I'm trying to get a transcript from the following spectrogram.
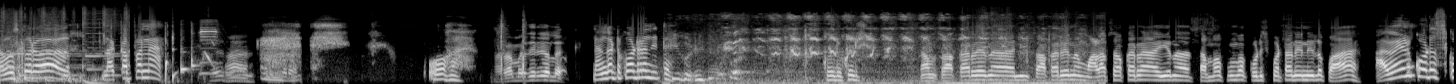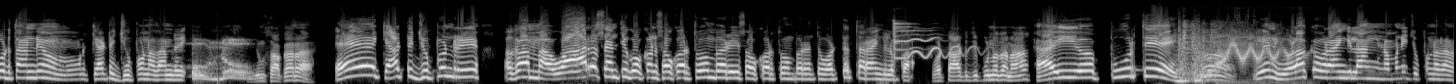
ನಮಸ್ಕಾರ ಲಕ್ಕಪ್ಪನ ಓಹ ಆರಾಮದಿರಿ ಅಲ್ಲ ನಂಗಟ್ ಕೊಡ್ರಿ ಅಂದಿತ್ತೆ ಕೊಡಿ ಕೊಡಿ ನಮ್ ಸಾಕಾರ ಏನ ನಿಮ್ ಸಾಕಾರ ಏನ ಮಾಳ ಸಾಕಾರ ಏನ ತಂಬಾಕ್ ಪಂಬಾಕ್ ಕೊಡಿಸಿ ಕೊಟ್ಟಾನೇನಿಲ್ಲಪ್ಪ ಅವೇನ್ ಕೊಡಿಸ್ಕೊಡ್ತಾನ್ರಿ ಅವ್ನು ಕೆಟ್ಟ ಜುಪ್ಪನ್ ಅದಾನ್ರಿ ನಿಮ್ ಸಾಕಾರ ಏ ಕೆಟ್ಟ ಜುಪ್ಪನ್ರಿ ಆಗ ಮ- ವಾರ ಸಂತಿಗೆ ಹೋಗ್ಕೊಂಡು ಸೌಕಾರ ತೊಗೊಂಬರ್ರಿ ಸೌಕಾರ ತೊಗೊಂಬರ್ರಿ ಅಂತ ಒಟ್ಟ ತರಂಗಿಲ್ಲಪ್ಪ ಒಟ್ಟ ಆಟ ಜಿಪ್ಪುನ್ ಅದಾನ ಅಯ್ಯೋ ಪೂರ್ತಿ ಏನ್ ಹೇಳಕ ಬರಂಗಿಲ್ಲ ಹಂಗ ನಮ್ಮನಿ ಜುಪ್ಪನ್ ಅದಾನ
